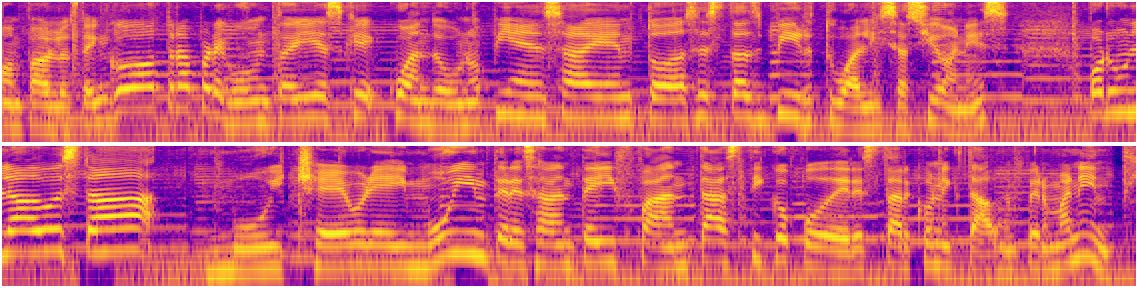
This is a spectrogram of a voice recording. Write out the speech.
Juan Pablo, tengo otra pregunta y es que cuando uno piensa en todas estas virtualizaciones, por un lado está muy chévere y muy interesante y fantástico poder estar conectado en permanente.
